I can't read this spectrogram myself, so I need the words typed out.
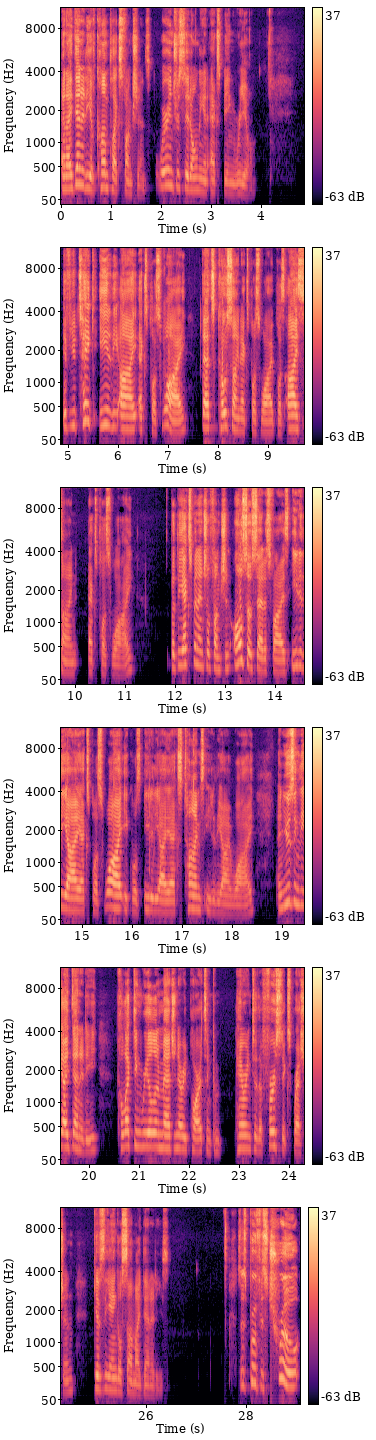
an identity of complex functions. We're interested only in x being real. If you take e to the i x plus y, that's cosine x plus y plus i sine x plus y. But the exponential function also satisfies e to the i x plus y equals e to the i x times e to the i y. And using the identity, collecting real and imaginary parts and comparing to the first expression gives the angle sum identities. So this proof is true,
